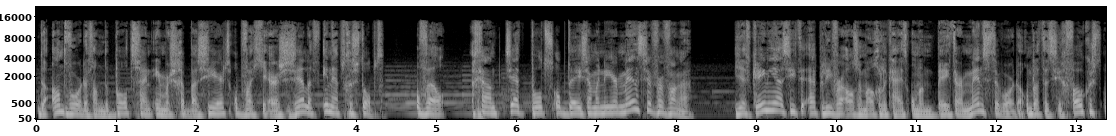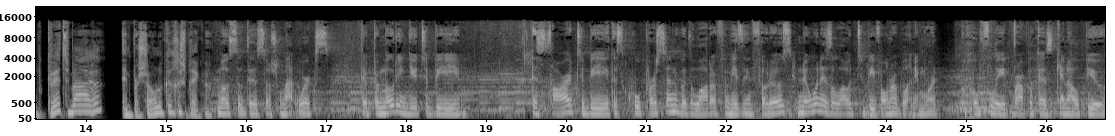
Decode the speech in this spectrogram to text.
De antwoorden van de bot zijn immers gebaseerd op wat je er zelf in hebt gestopt. Ofwel, gaan chatbots op deze manier mensen vervangen? Yevgenia ziet de app liever als een mogelijkheid om een beter mens te worden, omdat het zich focust op kwetsbare en persoonlijke gesprekken. Most of the social networks, they're promoting you to be a star, to be this cool person with a lot of amazing photos. No one is allowed to be vulnerable anymore. Hopefully, replicas can help you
